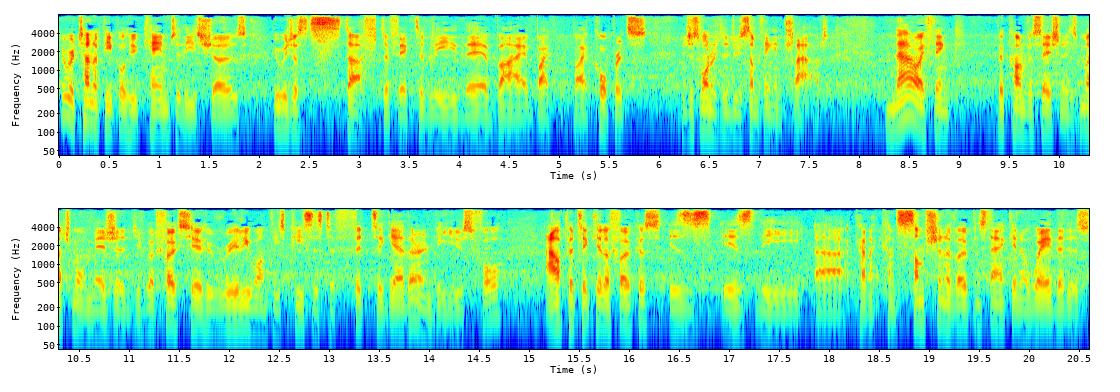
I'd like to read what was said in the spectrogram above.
there were a ton of people who came to these shows who were just stuffed effectively there by by, by corporates who just wanted to do something in cloud. Now I think the conversation is much more measured. You've got folks here who really want these pieces to fit together and be useful. Our particular focus is is the uh, kind of consumption of OpenStack in a way that is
